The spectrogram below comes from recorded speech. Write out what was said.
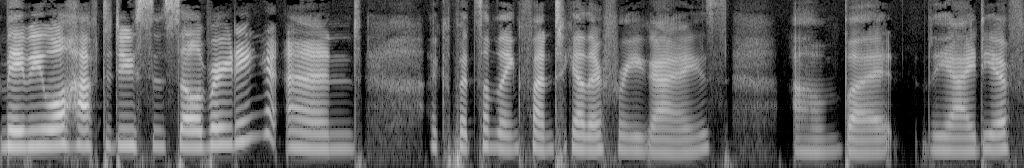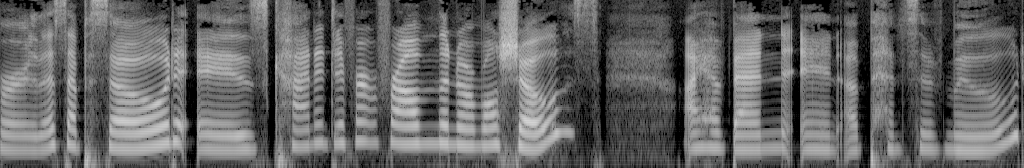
Maybe we'll have to do some celebrating and I could put something fun together for you guys. Um, but the idea for this episode is kind of different from the normal shows. I have been in a pensive mood,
